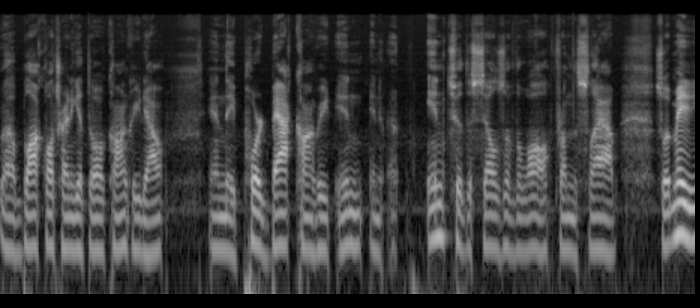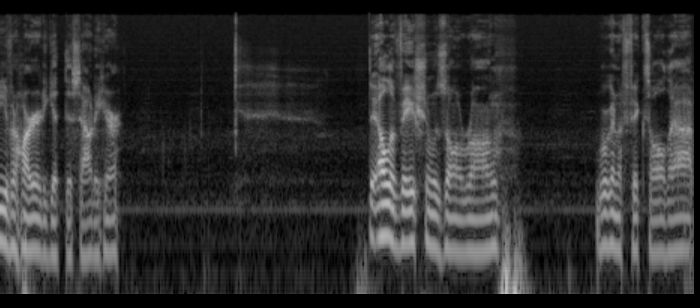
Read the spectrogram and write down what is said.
the uh, block wall trying to get the old concrete out. And they poured back concrete in, in uh, into the cells of the wall from the slab. So it made it even harder to get this out of here. The elevation was all wrong we're gonna fix all that.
